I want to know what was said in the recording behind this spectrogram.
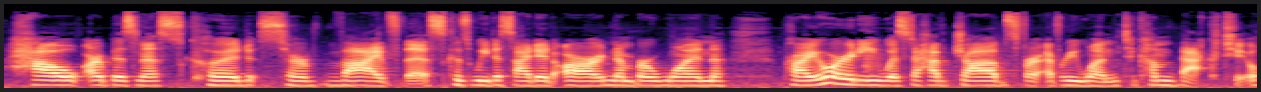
how our business could survive this because we decided our number one priority was to have jobs for everyone to come back to.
